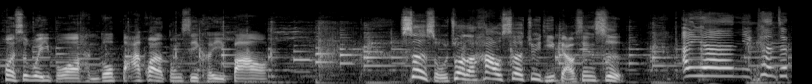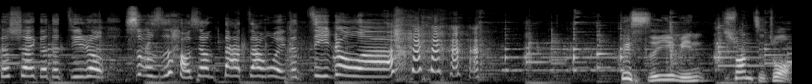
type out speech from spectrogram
或者是微博啊，很多八卦的东西可以扒哦。射手座的好色具体表现是：哎呀，你看这个帅哥的肌肉，是不是好像大张伟的肌肉啊？第十一名，双子座。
